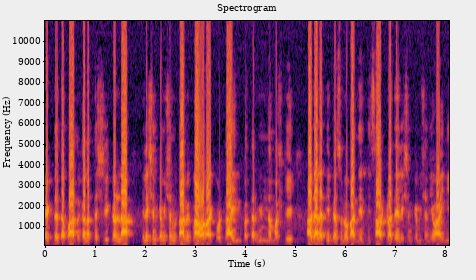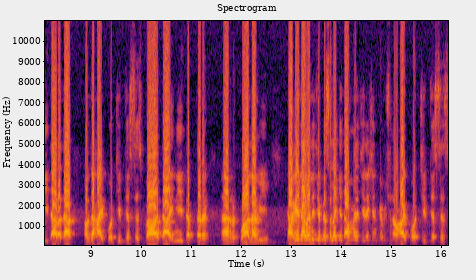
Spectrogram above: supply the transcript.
ایکټ د دفعات غلط تشریح کړله. الیکشن کمیشن مطابق لاهور های کورټ د آئین په ترمیم نه مخکې عدالتي فیصلو باندې انحصار کړه، د الیکشن کمیشن یوه آئیني اداره ده او د های کورټ چیف جسټس به د آئیني دفتر رکواله وي. هغې دا ویلي چې فیصله کې دا ومنل چې الیکشن کمیشن او های کورټ چیف جسټس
